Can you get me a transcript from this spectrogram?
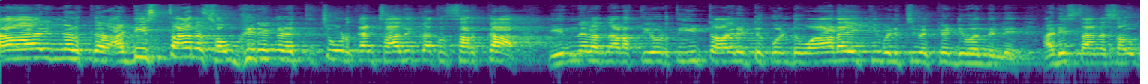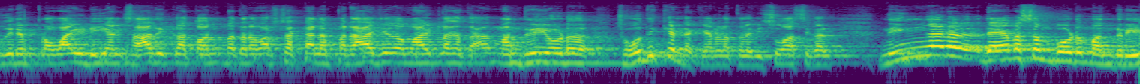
കാര്യങ്ങൾക്ക് അടിസ്ഥാന സൗകര്യങ്ങൾ എത്തിച്ചു കൊടുക്കാൻ സാധിക്കാത്ത സർക്കാർ ഇന്നലെ നടത്തി നടത്തിയെടുത്ത് ഈ ടോയ്ലറ്റ് കൊണ്ട് വാടകയ്ക്ക് വിളിച്ചു വെക്കേണ്ടി വന്നില്ലേ? അടിസ്ഥാന സൗകര്യം പ്രൊവൈഡ് ചെയ്യാൻ സാധിക്കാത്ത ഒൻപതര വർഷക്കാലം പരാജിതമായിട്ടുള്ള മന്ത്രിയോട് ചോദിക്കണ്ടേ കേരളത്തിലെ വിശ്വാസികൾ? നിങ്ങളുടെ ദേവസ്വം ബോർഡ് മന്ത്രി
